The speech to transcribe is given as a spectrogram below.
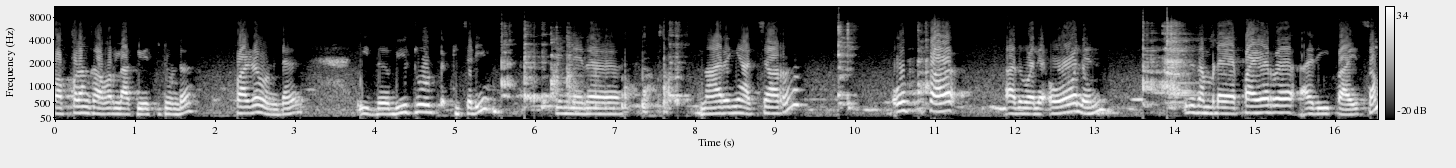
പപ്പടം കവറിലാക്കി വെച്ചിട്ടുണ്ട്. പഴമുണ്ട്. ഇത് ബീട്രൂട്ട് കിച്ചടി. പിന്നെ ഇത് നാരങ്ങ അച്ചാറ്. ഉപ്പ് അതുപോലെ ഓലൻ. ഇത് നമ്മുടെ പയറ് അരി പായസം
